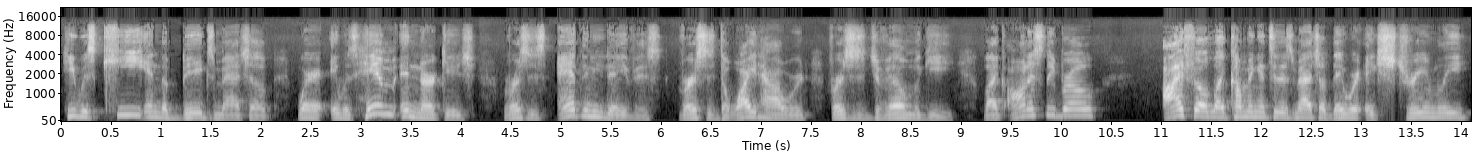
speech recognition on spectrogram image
He was key in the bigs matchup where it was him and Nurkic versus Anthony Davis versus Dwight Howard versus JaVale McGee. Like, honestly, bro, I felt like coming into this matchup, they were extremely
